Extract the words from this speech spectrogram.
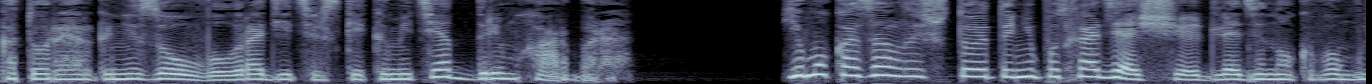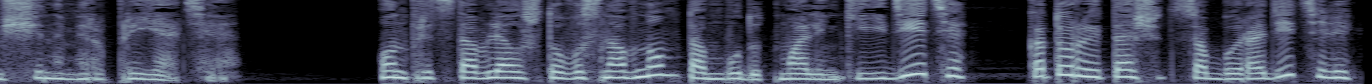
который организовывал родительский комитет Дрим-Харбора. Ему казалось, что это неподходящее для одинокого мужчины мероприятие. Он представлял, что в основном там будут маленькие дети, которые тащат с собой родителей,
